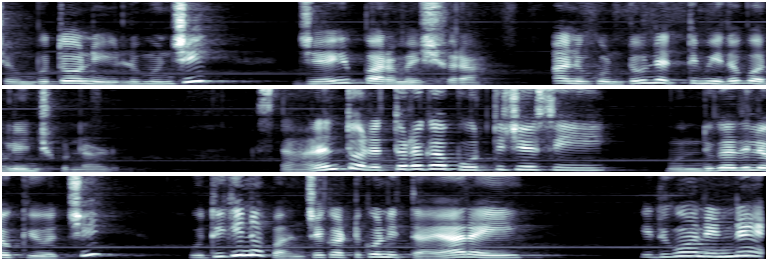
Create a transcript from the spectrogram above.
చెంబుతో నీళ్ళు ముంచి జై పరమేశ్వర అనుకుంటూ నెత్తి మీద బొర్లించుకున్నాడు. స్నానం త్వర త్వరగా పూర్తి చేసి ముందు గదిలోకి వచ్చి ఉతికిన పంచె కట్టుకొని తయారై ఇదిగో నిన్నే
